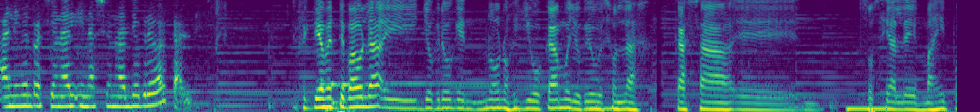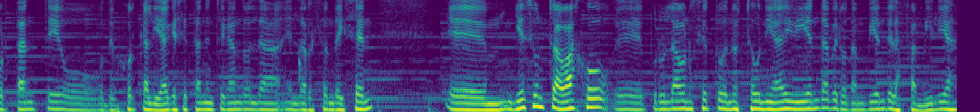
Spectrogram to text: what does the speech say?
a nivel regional y nacional, yo creo, alcalde. Efectivamente, Paula, y yo creo que no nos equivocamos, yo creo que son las casas eh, sociales más importantes o de mejor calidad que se están entregando en la, en la región de Aysén. Eh, y es un trabajo, eh, por un lado, ¿no es cierto?, de nuestra unidad de vivienda, pero también de las familias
